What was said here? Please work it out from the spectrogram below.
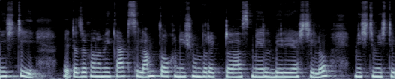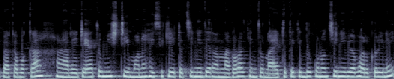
মিষ্টি, এটা যখন আমি কাটছিলাম, তখনই সুন্দর একটা স্মেল বেরিয়ে আসছিল। মিষ্টি মিষ্টি, পাকা পাকা। আর এটা এত মিষ্টি, মনে হয়েছে কি এটা চিনি দিয়ে রান্না করা, কিন্তু না, এটাতে কিন্তু কোনো চিনি ব্যবহার করি নাই।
